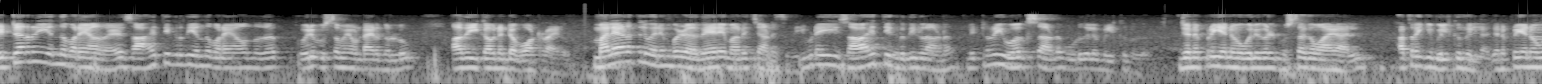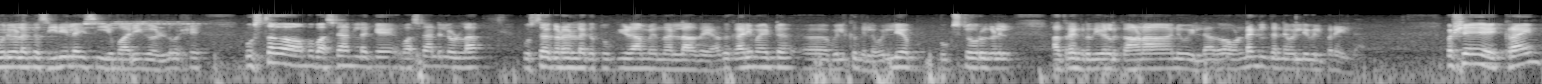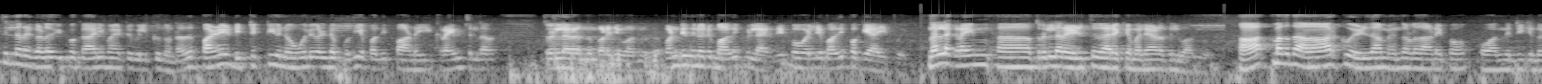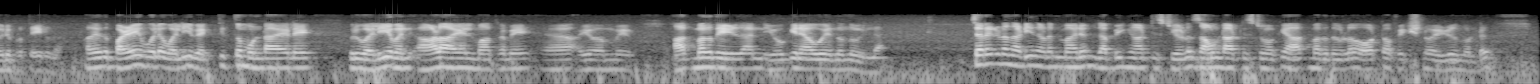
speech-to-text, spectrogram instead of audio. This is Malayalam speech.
ലിറ്റററി എന്ന് പറയാവുന്നത് സാഹിത്യകൃതി എന്ന് പറയാവുന്നത് ഒരു പുസ്തകമേ ഉണ്ടായിരുന്നുള്ളൂ. അത് ഈ കവനന്റെ വാട്ടർ ആയിരുന്നു. മലയാളത്തിൽ വരുമ്പോൾ നേരെ മറിച്ചാണ് സ്ഥിതി. ഇവിടെ ഈ സാഹിത്യകൃതികളാണ് ലിറ്റററി വർക്ക്സ് ആണ് കൂടുതലും വിൽക്കുന്നത്. ജനപ്രിയ നോവലുകൾ പുസ്തകമായാൽ അത്രയ്ക്ക് വിൽക്കുന്നില്ല. ജനപ്രിയ നോവലുകളൊക്കെ സീരിയലൈസ് ചെയ്യും വാരികകളിൽ പക്ഷേ പുസ്തകമാകുമ്പോൾ ബസ് സ്റ്റാൻഡിലൊക്കെ ബസ് സ്റ്റാൻഡിലുള്ള പുസ്തകക്കടകളിലൊക്കെ തൂക്കിയിടാം എന്നല്ലാതെ അത് കാര്യമായിട്ട് വിൽക്കുന്നില്ല. വലിയ ബുക്ക് സ്റ്റോറുകളിൽ അത്തരം കൃതികൾ കാണാനുമില്ല അഥവാ ഉണ്ടെങ്കിൽ തന്നെ വലിയ വിൽപ്പനയില്ല. പക്ഷേ ക്രൈം ത്രില്ലറുകൾ ഇപ്പോൾ കാര്യമായിട്ട് വിൽക്കുന്നുണ്ട്. അത് പഴയ ഡിറ്റക്റ്റീവ് നോവലുകളുടെ പുതിയ പതിപ്പാണ് ഈ ക്രൈം ത്രില്ലർ ത്രില്ലർ എന്നും പറഞ്ഞു വന്നത്. പണ്ട് ഇതിനൊരു മതിപ്പില്ലായിരുന്നു. ഇപ്പോൾ വലിയ മതിപ്പൊക്കെ ആയിപ്പോയി. നല്ല ക്രൈം ത്രില്ലർ എഴുത്തുകാരൊക്കെ മലയാളത്തിൽ വന്നു. ആത്മകഥ ആർക്കും എഴുതാം എന്നുള്ളതാണ് ഇപ്പോൾ വന്നിരിക്കുന്ന ഒരു പ്രത്യേകത. അതായത് പഴയ പോലെ വലിയ വ്യക്തിത്വം ഉണ്ടായാലേ ഒരു വലിയ ആളായാൽ മാത്രമേ ആത്മകഥ എഴുതാൻ യോഗ്യനാവൂ എന്നൊന്നുമില്ല. ചെറുകിട നടീ നടന്മാരും ഡബ്ബിംഗ് ആർട്ടിസ്റ്റുകളും സൗണ്ട് ആർട്ടിസ്റ്റും ഒക്കെ ആത്മകഥകളോ ഓട്ടോ ഫിക്ഷനോ എഴുതുന്നുണ്ട്.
